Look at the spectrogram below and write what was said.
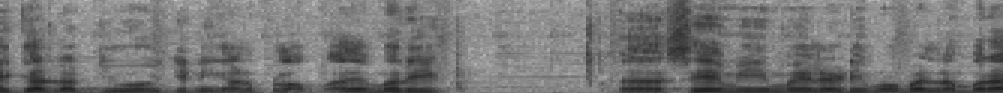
ஐகார் டாட் ஜிஓவிக்கு நீங்கள் அனுப்பலாம். அதே மாதிரி சேம் இமெயில் ஐடி மொபைல் நம்பரை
